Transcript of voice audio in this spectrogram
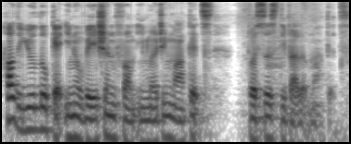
How do you look at innovation from emerging markets versus developed markets?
